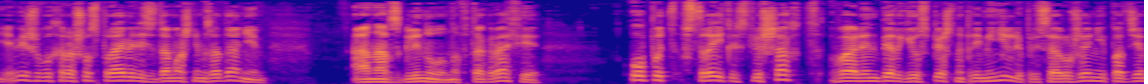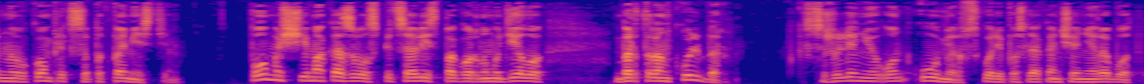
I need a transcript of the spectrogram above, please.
Я вижу, вы хорошо справились с домашним заданием. Она взглянула на фотографии. Опыт в строительстве шахт в Аленберге успешно применили при сооружении подземного комплекса под поместьем. Помощь им оказывал специалист по горному делу Бертран Кульбер, к сожалению, он умер вскоре после окончания работ.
